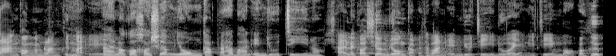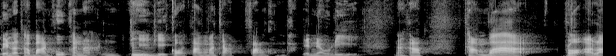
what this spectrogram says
สร้างกองกำลังขึ้นมาเองอ่าแล้วก็เขาเชื่อมโยงกับรัฐบาล NUG เนาะใช่แล้วก็เชื่อมโยงกับรัฐบาล NUG ด้วยอย่างที่จีนบอกก็คือเป็นรัฐบาลคู่ขนานที่อืมที่ก่อตั้งมาจากฝั่งของพรรค NLD นะครับถามว่าเพราะอะไร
